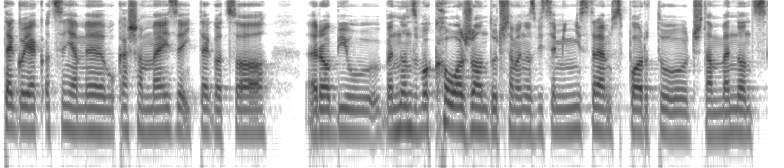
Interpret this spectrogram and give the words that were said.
tego, jak oceniamy Łukasza Mejzę i tego, co robił, będąc wokoło rządu, czy tam będąc wiceministrem sportu, czy tam będąc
